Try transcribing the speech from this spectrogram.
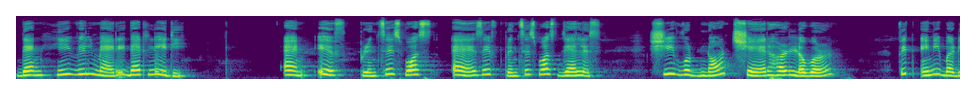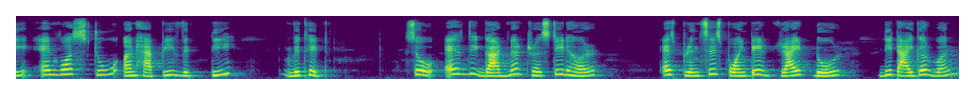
then he will marry that lady. And if Princess was as if Princess was jealous, she would not share her lover with anybody and was too unhappy with the with it. So, as the gardener trusted her, as Princess pointed right door, the tiger one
